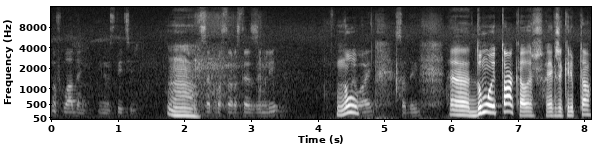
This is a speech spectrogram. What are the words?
Ну, вкладень, інвестицій. М, Все просто росте з землі. Ну, Давай, сади. е, думаю, так, але ж як же крипта?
